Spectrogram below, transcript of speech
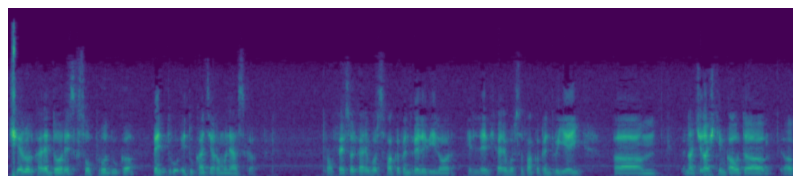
celor care doresc să o producă pentru educația românească. Profesori care vor să facă pentru elevilor, elevi care vor să facă pentru ei, um, în același timp caută uh,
